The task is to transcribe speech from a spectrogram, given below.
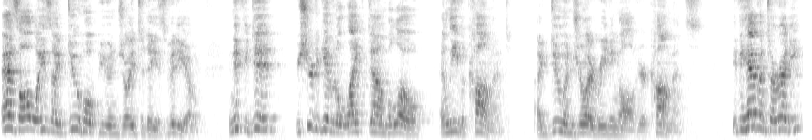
As always, I do hope you enjoyed today's video. And if you did, be sure to give it a like down below and leave a comment. I do enjoy reading all of your comments. If you haven't already,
